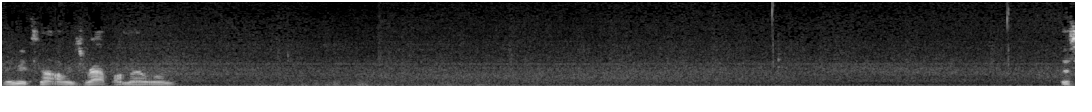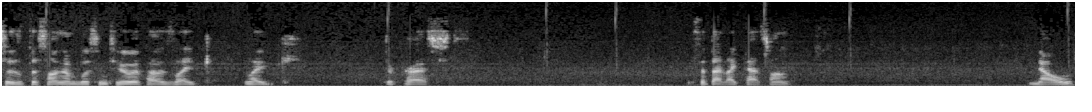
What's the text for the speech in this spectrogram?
Maybe it's not always rap on that one. This is the song I'm listening to if I was like, like, depressed. Except I like that song. No. It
